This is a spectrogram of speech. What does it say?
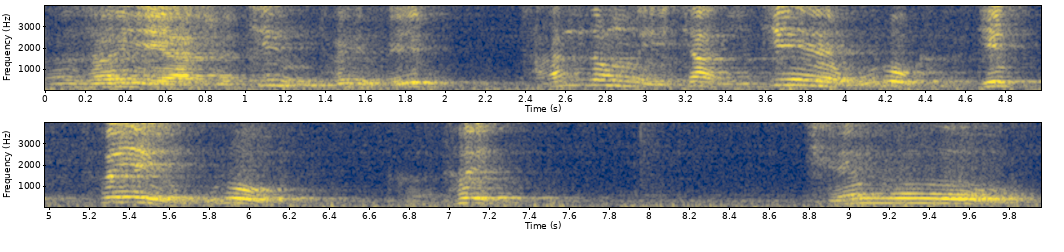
嗯，所以啊，是进退维谷。禅宗里叫你进无路可进，退无路可退，前无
